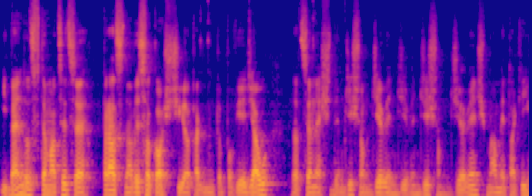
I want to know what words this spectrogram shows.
I będąc w tematyce prac na wysokości, o tak bym to powiedział, za cenę 79,99 mamy takie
